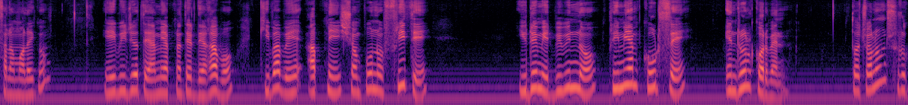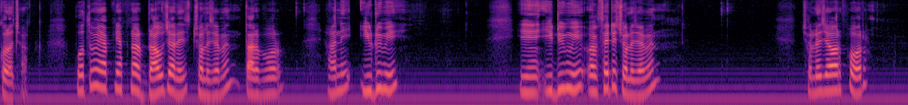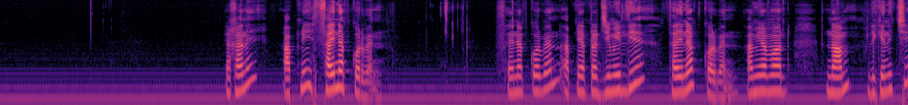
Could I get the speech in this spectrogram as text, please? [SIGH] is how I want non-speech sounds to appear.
আসসালামু আলাইকুম। এই ভিডিওতে আমি আপনাদের দেখাবো কীভাবে আপনি সম্পূর্ণ ফ্রিতে ইউডেমির বিভিন্ন প্রিমিয়াম কোর্সে এনরোল করবেন। তো চলুন শুরু করা যাক। প্রথমে আপনি আপনার ব্রাউজারে চলে যাবেন, তারপর এখানে ইউডেমি ইউডেমি ওয়েবসাইটে চলে যাবেন। চলে যাওয়ার পর এখানে আপনি সাইন আপ করবেন। সাইন আপ করবেন। আপনি আপনার জিমেইল দিয়ে সাইন আপ করবেন। আমি আমার নাম লিখে নিচ্ছি।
